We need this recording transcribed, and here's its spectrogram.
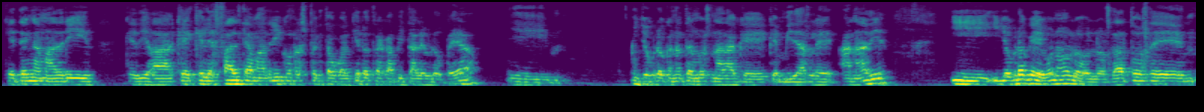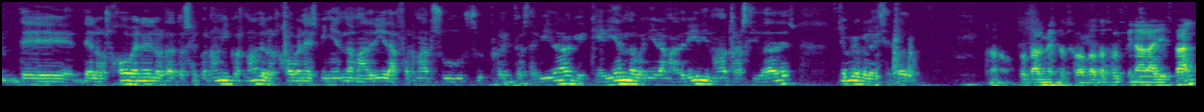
que tenga Madrid que diga que, que, le falte a Madrid con respecto a cualquier otra capital europea. Y, y yo creo que no tenemos nada que, que envidiarle a nadie. Y, yo creo que, bueno, los datos de, de, los jóvenes, los datos económicos, ¿no? De los jóvenes viniendo a Madrid a formar sus proyectos de vida, que queriendo venir a Madrid y no a otras ciudades, yo creo que lo dice todo. No, no, totalmente. O sea, los datos al final ahí están.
